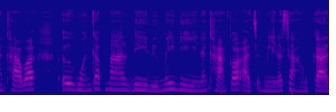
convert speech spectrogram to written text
นะคะว่าเออหวนกลับมาดีหรือไม่ดีนะคะ ก็อาจจะมีลักษณะของการ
